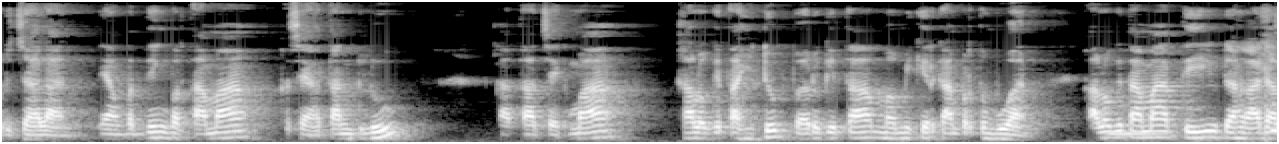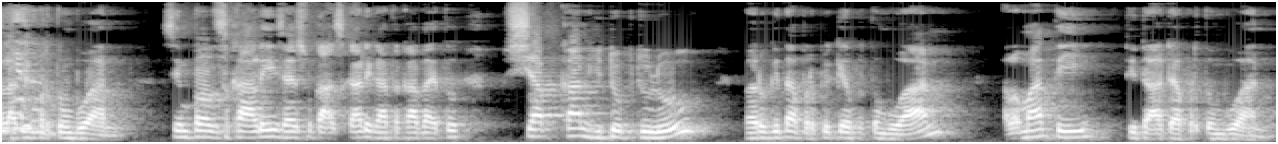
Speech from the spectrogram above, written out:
berjalan. Yang penting pertama kesehatan dulu. Kata Jack Ma, kalau kita hidup baru kita memikirkan pertumbuhan. Kalau kita mati udah nggak ada lagi pertumbuhan. Simple sekali, saya suka sekali kata-kata itu. Siapkan hidup dulu, baru kita berpikir pertumbuhan. Kalau mati, tidak ada pertumbuhan.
